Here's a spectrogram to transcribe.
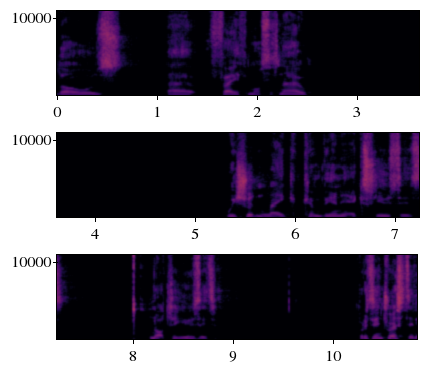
those uh, faith muscles. Now, we shouldn't make convenient excuses not to use it. But it's interesting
